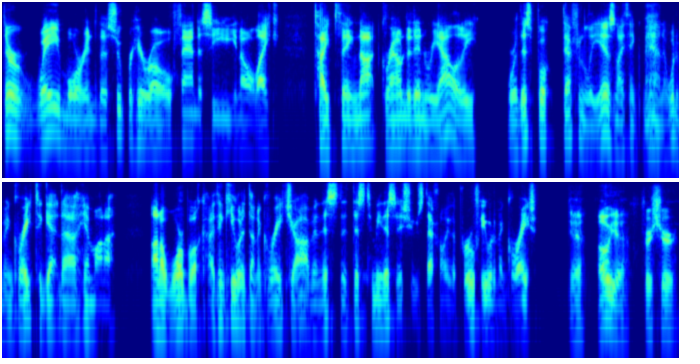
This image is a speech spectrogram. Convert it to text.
they're way more into the superhero fantasy, you know, like type thing, not grounded in reality. Where this book definitely is, and I think, man, it would have been great to get uh, him on a on a war book. I think he would have done a great job. And this, this to me, this issue is definitely the proof. He would have been great. Yeah. Oh yeah, for sure.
